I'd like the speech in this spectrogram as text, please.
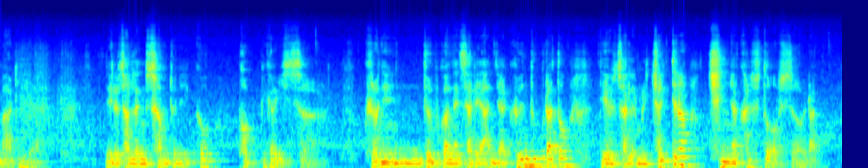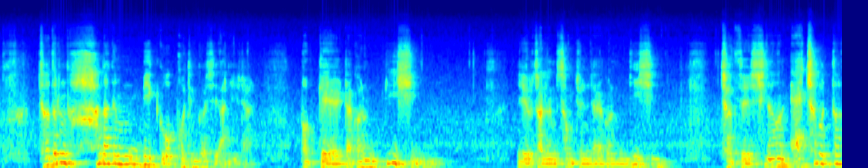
말이야. 예루살렘 성전이 있고 법계가 있어. 그러니 느부갓네살에 앉아 그 누구라도 예루살렘을 절대로 침략할 수도 없어 라고. 저들은 하나님 믿고 버틴 것이 아니라 법계라고 하는 미신, 예루살렘 성전이라고 하는 미신, 저들의 신앙은 애초부터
